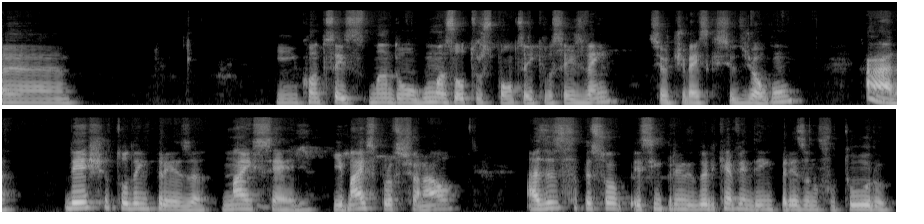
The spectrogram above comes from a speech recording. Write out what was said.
Uh, enquanto vocês mandam alguns outros pontos aí que vocês veem, se eu tiver esquecido de algum, cara, deixa toda a empresa mais séria e mais profissional às vezes essa pessoa, esse empreendedor, ele quer vender empresa no futuro,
